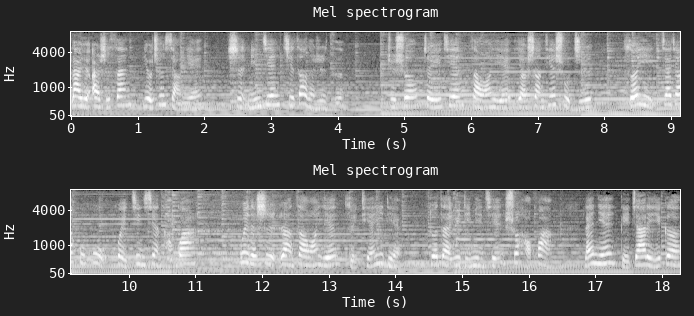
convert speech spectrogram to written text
腊月二十三，又称小年，是民间祭灶的日子。据说这一天灶王爷要上天述职，所以家家户户会进献糖瓜，为的是让灶王爷嘴甜一点，多在玉帝面前说好话，来年给家里一个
